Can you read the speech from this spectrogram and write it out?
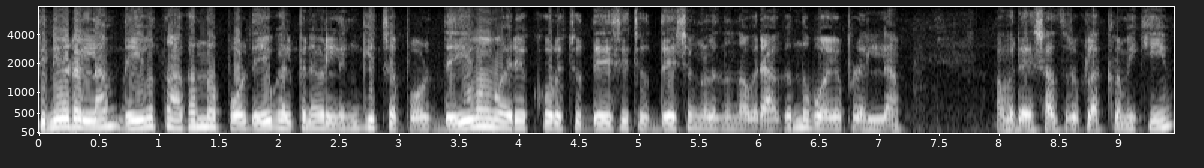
പിന്നീടെല്ലാം ദൈവത്തിന് അകന്നപ്പോൾ ദൈവകൽപ്പനകൾ ലംഘിച്ചപ്പോൾ ദൈവം അവരെക്കുറിച്ച് ഉദ്ദേശിച്ച ഉദ്ദേശങ്ങളിൽ നിന്ന് അവർ അകന്നു പോയപ്പോഴെല്ലാം അവരെ ശത്രുക്കൾ ആക്രമിക്കുകയും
